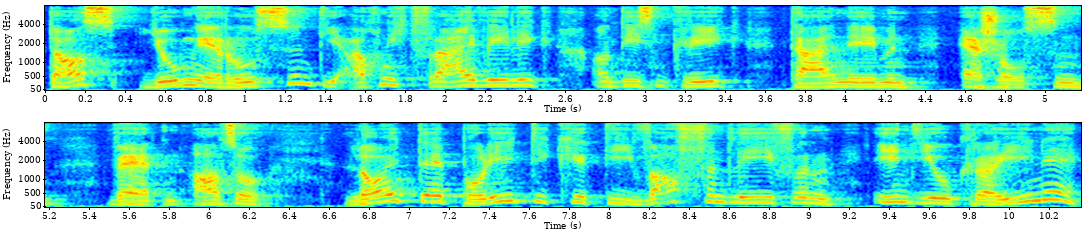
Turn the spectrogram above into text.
dass junge Russen, die auch nicht freiwillig an diesem Krieg teilnehmen, erschossen werden. Also Leute, Politiker, die Waffen liefern in die Ukraine,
